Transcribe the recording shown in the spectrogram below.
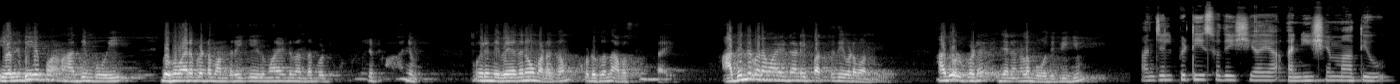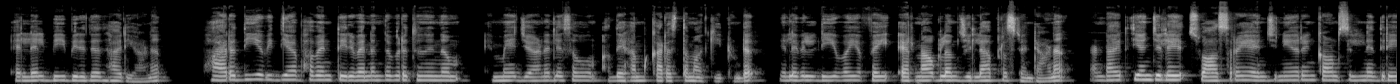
എൽ ഡി എഫ് ആണ് ആദ്യം പോയി ബഹുമാനപ്പെട്ട മന്ത്രിക്ക് ഇതുമായിട്ട് ബന്ധപ്പെട്ട് ഒരു പ്ലാനും ഒരു നിവേദനവും അടക്കം കൊടുക്കുന്ന അവസ്ഥ ഉണ്ടായി അതിന്റെ ഫലമായിട്ടാണ് ഈ പദ്ധതി ഇവിടെ വന്നത്. അതുൾപ്പെടെ ജനങ്ങളെ ബോധിപ്പിക്കും. അഞ്ചൽപ്പെട്ടി സ്വദേശിയായ അനീഷ് മാത്യു എൽ എൽ ബി ബിരുദധാരിയാണ്. ഭാരതീയ വിദ്യാഭവൻ തിരുവനന്തപുരത്തു നിന്നും എം എ ജേർണലിസവും അദ്ദേഹം കരസ്ഥമാക്കിയിട്ടുണ്ട്. നിലവിൽ ഡിവൈഎഫ്ഐ എറണാകുളം ജില്ലാ പ്രസിഡന്റാണ്. രണ്ടായിരത്തിയഞ്ചിലെ സ്വാശ്രയ എഞ്ചിനീയറിംഗ് കൗൺസിലിനെതിരെ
